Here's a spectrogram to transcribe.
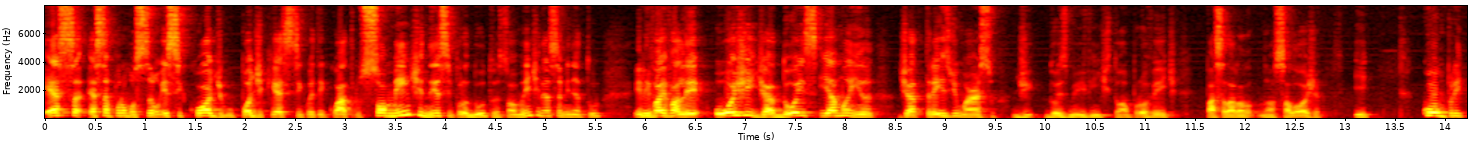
essa, essa promoção, esse código podcast54 somente nesse produto, somente nessa miniatura, ele vai valer hoje, dia 2 e amanhã, dia 3 de março de 2020. Então aproveite, passa lá na nossa loja e compre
